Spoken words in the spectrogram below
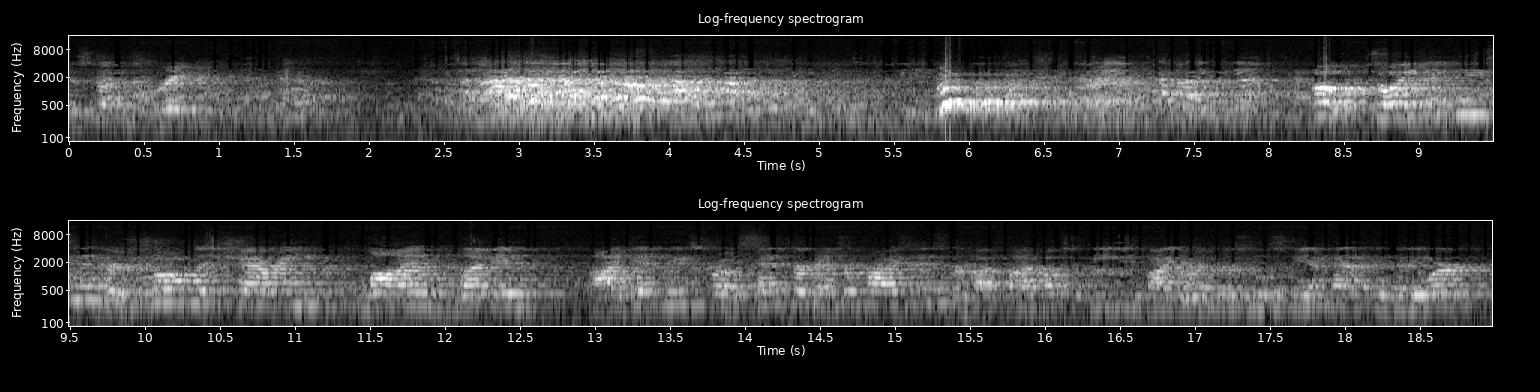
This stuff is great. Oh, so I get these in. There's cherry, lime, lemon. I get these from Center Enterprises for about five bucks a piece. You buy your regular stamp pad things anywhere,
